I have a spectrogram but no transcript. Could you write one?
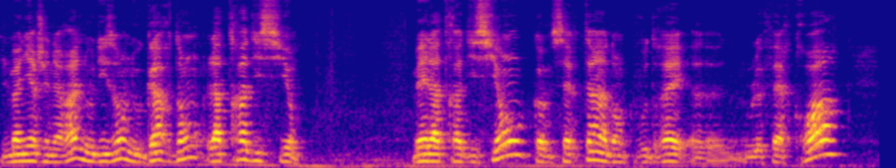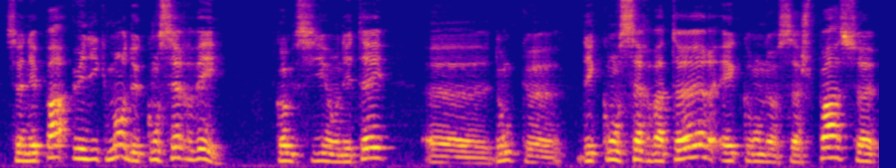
d'une manière générale, nous disons nous gardons la tradition. Mais la tradition, comme certains donc voudraient euh, nous le faire croire, ce n'est pas uniquement de conserver, comme si on était euh, donc euh, des conservateurs et qu'on ne sache pas se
